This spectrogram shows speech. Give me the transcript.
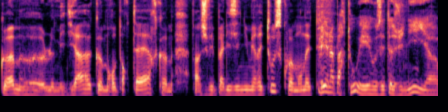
comme euh, le média, comme Reporter, comme... Enfin, je vais pas les énumérer tous, quoi. Mon Mais il y en a partout. Et aux États-Unis, il y a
